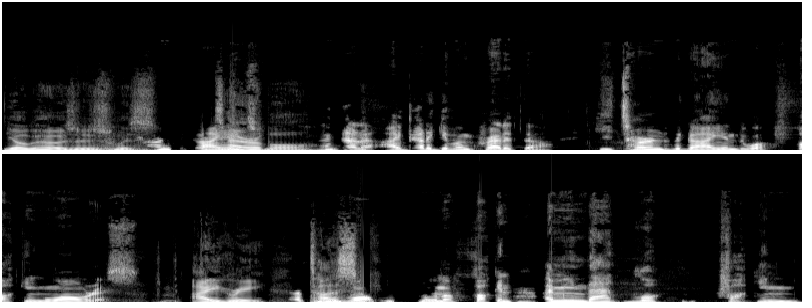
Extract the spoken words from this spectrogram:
Yoga Hosers was into- terrible. I gotta, I gotta give him credit though. He turned the guy into a fucking walrus. I agree. Tusk Tusk, became a fucking. I mean, that looked fucking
